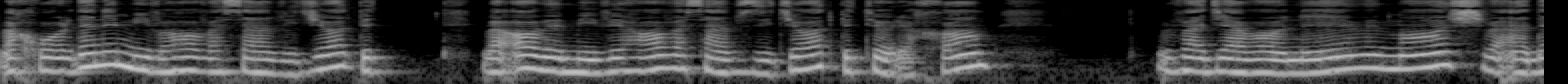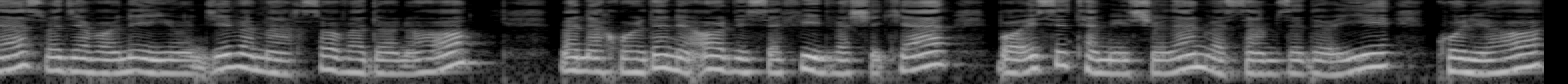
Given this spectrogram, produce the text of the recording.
و خوردن میوه ها و سبزیجات و آب میوه ها و سبزیجات به طور خام و جوانه ماش و عدس و جوانه یونجه و مغزها و دانه ها و نخوردن آرد سفید و شکر باعث تمیز شدن و سمزدایی کلیه ها،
